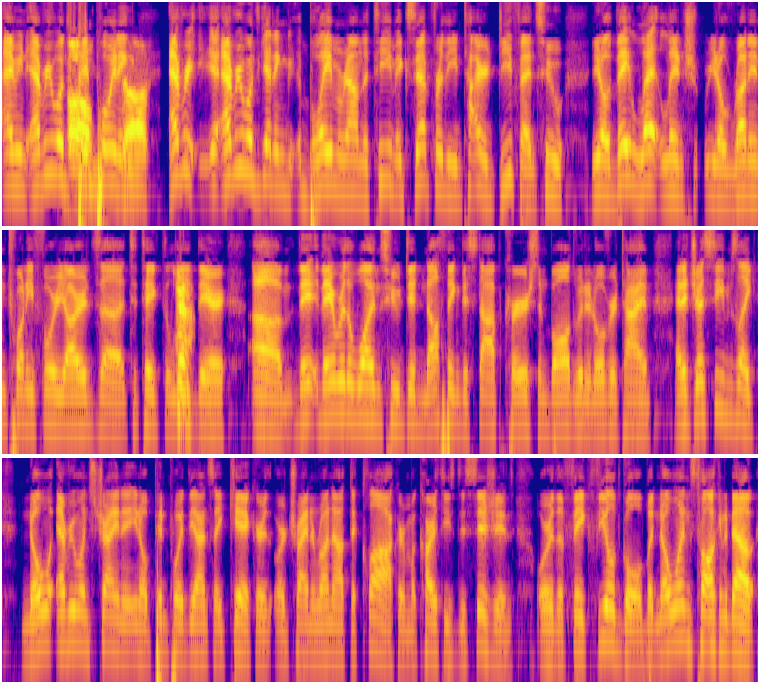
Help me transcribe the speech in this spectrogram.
I mean, everyone's oh, pinpointing God. every everyone's getting blame around the team except for the entire defense, who you know they let Lynch you know run in 24 yards uh, to take the lead yeah. there. Um, they they were the ones who did nothing to stop Kearse and Baldwin in overtime, and it just seems like no everyone's trying to you know pinpoint the onside kick or or trying to run out the clock or McCarthy's decisions or the fake field goal, but no one's talking about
